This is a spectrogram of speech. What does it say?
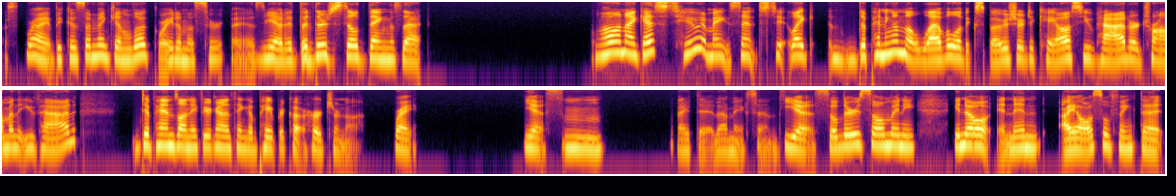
has. Right. Because something can look great on the surface. Yeah, But, but there's still things that. Well, and I guess too, it makes sense to like depending on the level of exposure to chaos you've had or trauma that you've had, depends on if you're gonna think a paper cut hurts or not. right. Yes. Mm, right there, that makes sense. Yes. So there's so many, you know, and then I also think that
